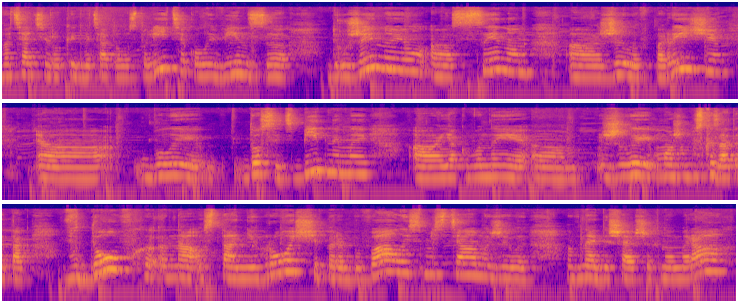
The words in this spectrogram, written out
20-ті роки 20-го століття, коли він з дружиною, з сином жили в Парижі, були досить бідними. Як вони жили, можемо сказати так, вдовг на останні гроші, перебивались місцями, жили в найдешевших номерах.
